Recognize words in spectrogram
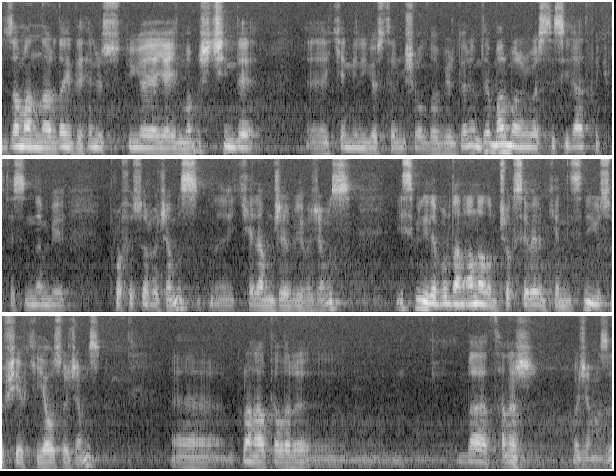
e, zamanlardaydı. Henüz dünyaya yayılmamış. Çin'de kendini göstermiş olduğu bir dönemde Marmara Üniversitesi İlahiyat Fakültesinden bir profesör hocamız, e, kelamcı bir hocamız. İsmini de buradan analım. Çok severim kendisini. Yusuf Şevki Yavuz hocamız. E, Kur'an halkaları e, daha tanır hocamızı.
